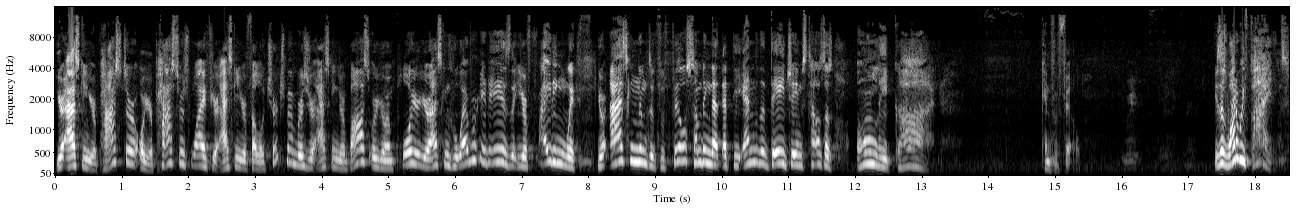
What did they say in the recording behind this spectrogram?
You're asking your pastor or your pastor's wife, you're asking your fellow church members, you're asking your boss or your employer, you're asking whoever it is that you're fighting with, you're asking them to fulfill something that at the end of the day, James tells us, only God can fulfill. He says, Why do we fight?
